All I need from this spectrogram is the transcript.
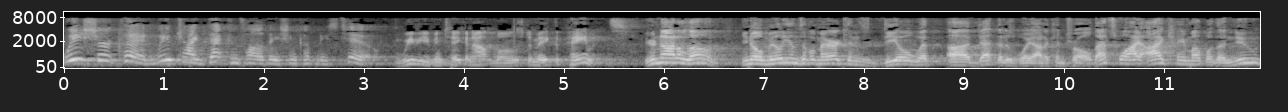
We sure could. We've tried debt consolidation companies too. We've even taken out loans to make the payments. You're not alone. You know, millions of Americans deal with uh, debt that is way out of control. That's why I came up with a new,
